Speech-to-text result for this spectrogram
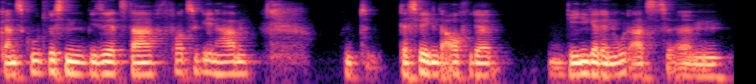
ganz gut wissen, wie sie jetzt da vorzugehen haben. Und deswegen da auch wieder weniger der Notarzt ähm,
